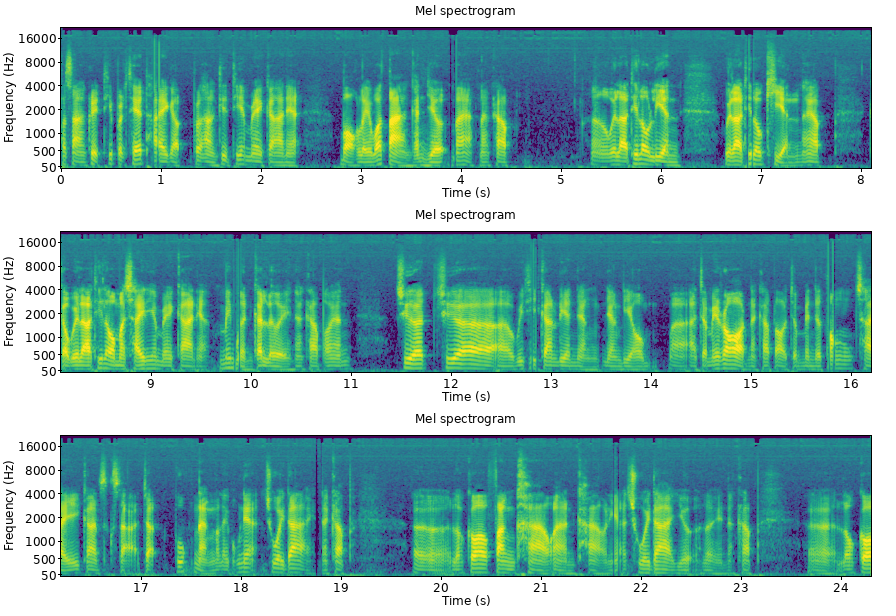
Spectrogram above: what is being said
ภาษาอังกฤษที่ประเทศไทยกับภาษาอังกฤษที่อเมริกาเนี่ยบอกเลยว่าต่างกันเยอะมากนะครับเเวลาที่เราเรียนเวลาที่เราเขียนนะครับกับเวลาที่เรามาใช้ที่อเมริกาเนี่ยไม่เหมือนกันเลยนะครับ เพราะฉะนั้นเชื่อเชื่อวิธีการเรียนอย่างอย่างเดียวอาจจะไม่รอดนะครับ เราจำเป็นจะต้องใช้การศึกษาจากพวกหนังอะไรพวกเนี้ยช่วยได้นะครับแล้วก็ฟังข่าวอ่านข่าวเนี่ยช่วยได้เยอะเลยนะครับ แล้วก็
